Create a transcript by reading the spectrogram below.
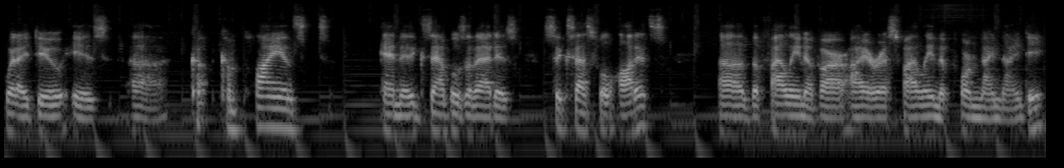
what I do is uh, co compliance, and examples of that is successful audits, uh, the filing of our IRS filing, the Form 990,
